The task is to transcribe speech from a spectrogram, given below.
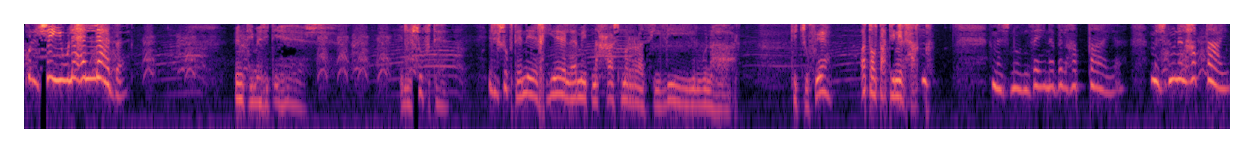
كل شيء ولها اللعبة. أنت ما ريتيهاش اللي شفتها اللي شفتها أنا خيالها ما يتنحاش من راسي ليل ونهار. كي تشوفيها أتو تعطيني الحق. مجنون زينب الهطاية مجنون الهطاية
